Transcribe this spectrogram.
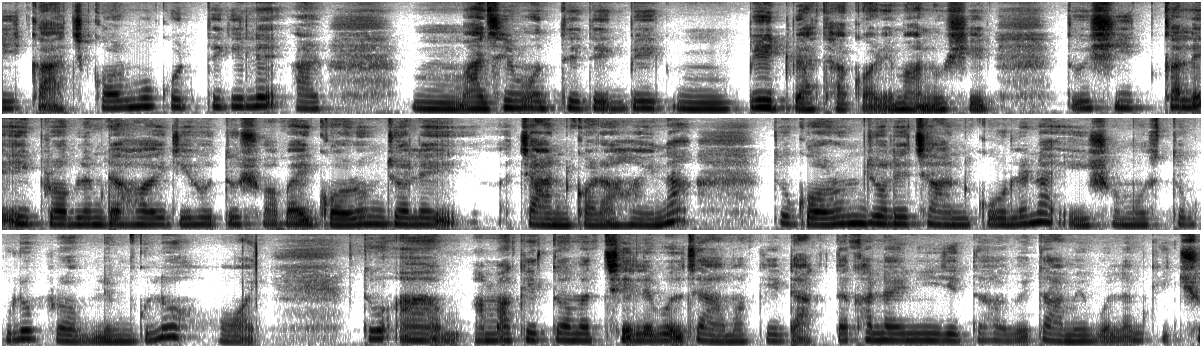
এই কাজকর্ম করতে গেলে আর মাঝে মধ্যে দেখবে পেট ব্যথা করে মানুষের। তো শীতকালে এই প্রবলেমটা হয় যেহেতু সবাই গরম জলে চান করা হয় না। তো গরম জলে চান করলে না এই সমস্তগুলো প্রবলেমগুলো হয়। তো আমাকে তো আমার ছেলে বলছে, আমাকে ডাক্তারখানায় নিয়ে যেতে হবে। তো আমি বললাম, কিছু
